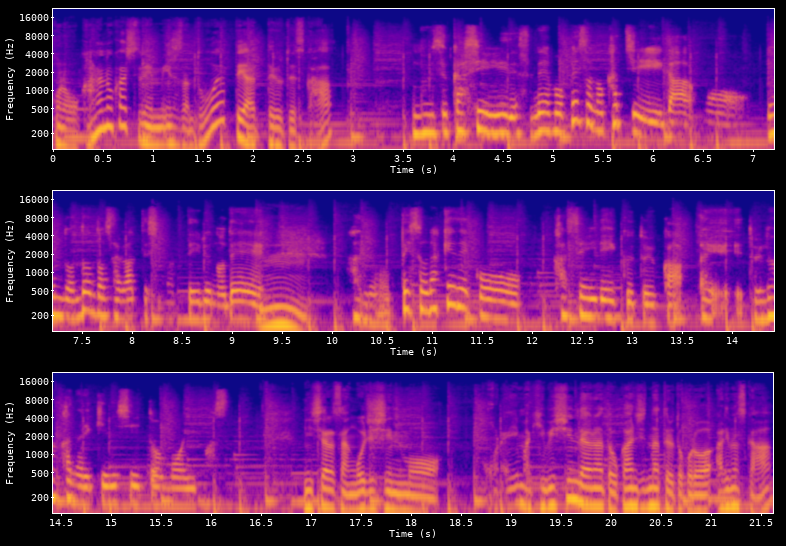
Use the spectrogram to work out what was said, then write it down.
このお金の価値って皆さんどうやってやってるんですか？難しいですね。もうペソの価値がもうどんどんどんどん下がってしまっているので、うん。あのペソだけでこう稼いでいくというか、えーというのはかなり厳しいと思います。西原さんご自身もこれ今厳しいんだよなとお感じになってるところありますか？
